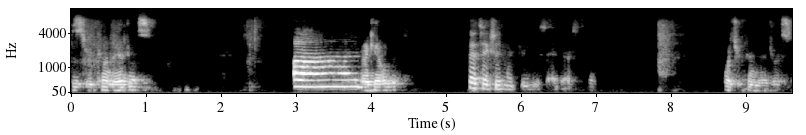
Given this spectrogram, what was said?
Is this your current address Uh, on calendar? that's actually my previous address. What's your current address?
